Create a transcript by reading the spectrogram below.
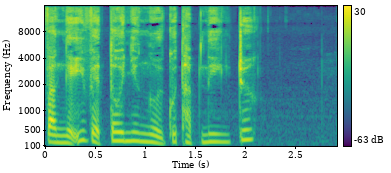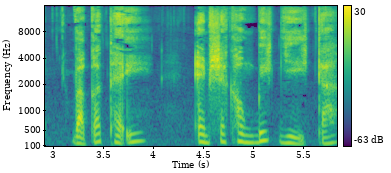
và nghĩ về tôi như người của thập niên trước. Và có thể em sẽ không biết gì cả.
